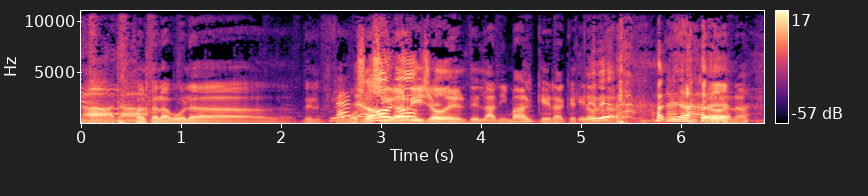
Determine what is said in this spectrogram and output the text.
Nada, nada. Falta la bola del famoso cigarrillo Del, del, animal que era que estaba...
